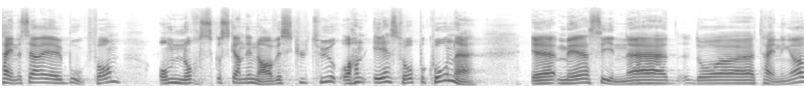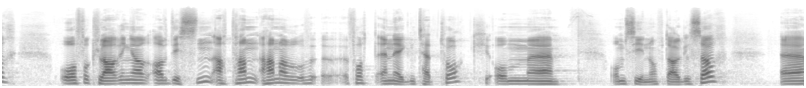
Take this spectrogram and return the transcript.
tegneserier i bokform om norsk og skandinavisk kultur. Og han er så på kornet med sine da, tegninger og forklaringer av disse at han, han har fått en egen TED-talk om, om, sine oppdagelser. Eh,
